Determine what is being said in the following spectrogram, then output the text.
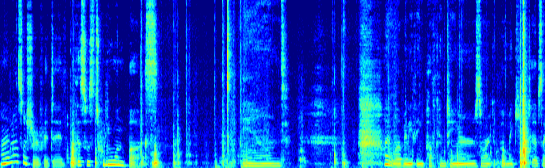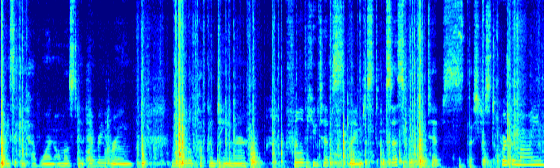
not so sure if it did. This was 21 bucks. And I love anything puff containers or I could put my Q-tips. I basically have one almost in every room. A little puff container full of Q-tips. I'm just obsessed with Q-tips. That's just a quirk of mine.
